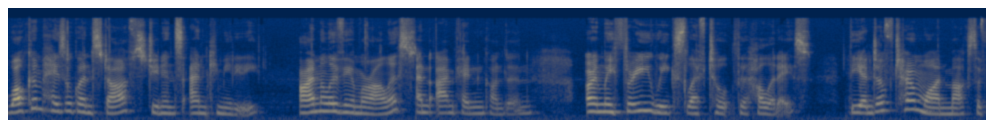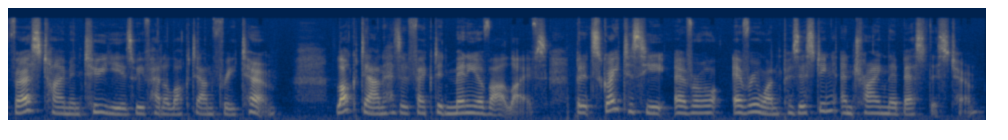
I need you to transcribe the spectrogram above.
Welcome Hazel Glen staff, students, and community. I'm Olivia Morales. And I'm Peyton Condon. Only three weeks left till the holidays. The end of term one marks the first time in two years we've had a lockdown free term. Lockdown has affected many of our lives, but it's great to see ever, everyone persisting and trying their best this term.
